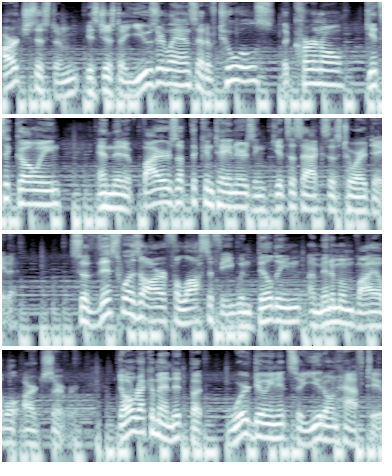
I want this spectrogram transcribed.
Arch system is just a user land set of tools, the kernel gets it going, and then it fires up the containers and gets us access to our data. So, this was our philosophy when building a minimum viable Arch server. Don't recommend it, but we're doing it so you don't have to.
